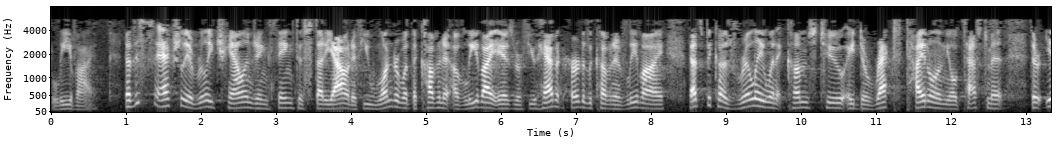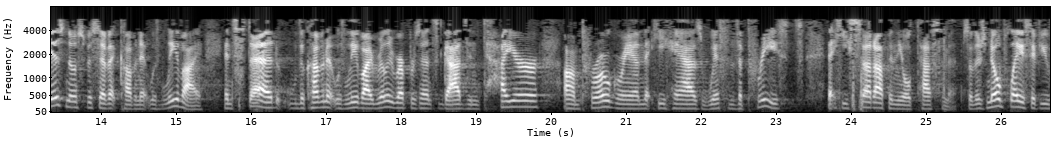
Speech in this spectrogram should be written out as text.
Levi. Now, this is actually a really challenging thing to study out. If you wonder what the covenant of Levi is, or if you haven't heard of the covenant of Levi, that's because really when it comes to a direct title in the Old Testament, there is no specific covenant with Levi. Instead, the covenant with Levi really represents God's entire um, program that he has with the priests that he set up in the Old Testament. So there's no place, if you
